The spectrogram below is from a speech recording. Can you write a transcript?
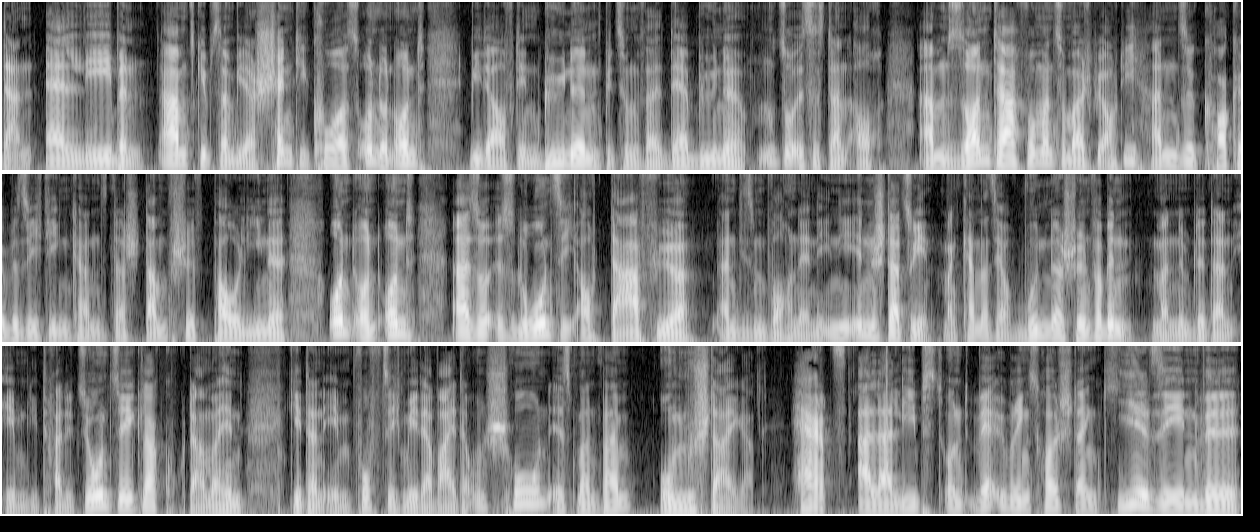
dann erleben. Abends gibt es dann wieder Shanty-Kurs und und und, wieder auf den Bühnen, beziehungsweise der Bühne. Und so ist es dann auch am Sonntag, wo man zum Beispiel auch die Hanse-Kocke besichtigen kann, das Stampfschiff Pauline und und und. Also es lohnt sich auch dafür, an diesem Wochenende in die Innenstadt zu gehen. Man kann das ja auch wunderschön verbinden. Man nimmt dann eben die Traditionssegler, guckt da mal hin, geht dann eben 50 Meter weiter und schon ist man beim Umsteiger. Herz allerliebst. Und wer übrigens Holstein Kiel sehen will,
